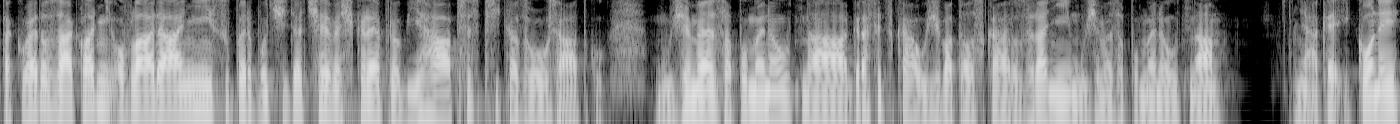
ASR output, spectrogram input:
Takovéto základní ovládání superpočítače veškeré probíhá přes příkazovou řádku. Můžeme zapomenout na grafická uživatelská rozhraní, můžeme zapomenout na nějaké ikony.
